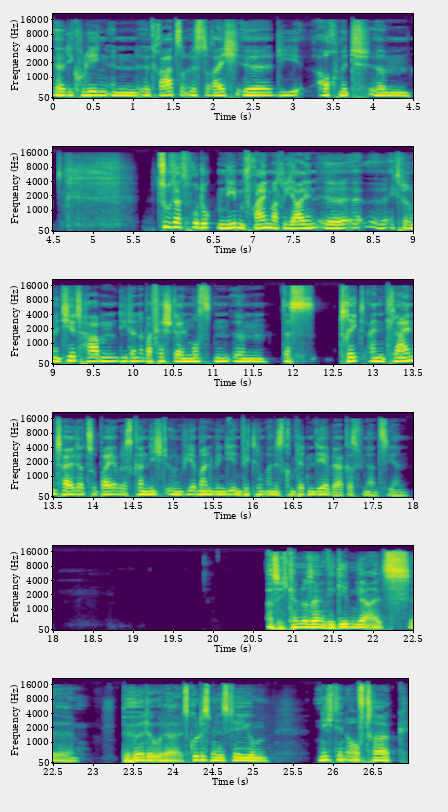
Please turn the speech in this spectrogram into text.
äh, die Kollegen in äh, Graz und Österreich, äh, die auch mit ähm, Zusatzprodukten neben freien Materialien äh, äh, experimentiert haben, die dann aber feststellen mussten, ähm, dass trägt einen kleinen Teil dazu bei, aber das kann nicht irgendwie meinetwegen die Entwicklung eines kompletten Lehrwerkes finanzieren. Also ich kann nur sagen, wir geben ja als äh, Behörde oder als Kultusministerium nicht den Auftrag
